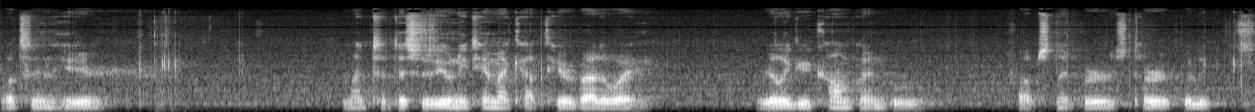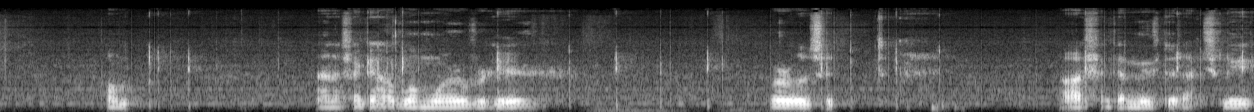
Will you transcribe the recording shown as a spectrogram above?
What's in here? My this is the only team I kept here by the way. Really good compound bow, flap snipers, turret bullets, pump. And I think I have one more over here. Where was it? Oh, I think I moved it actually.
